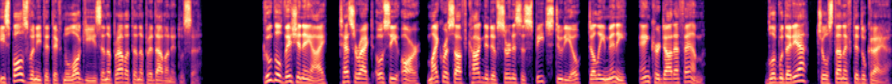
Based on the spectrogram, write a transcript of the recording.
Използваните технологии за направата на предаването са Google Vision AI, Tesseract OCR, Microsoft Cognitive Services Speech Studio, DALI Mini, Anchor.fm. Благодаря, че останахте до края.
